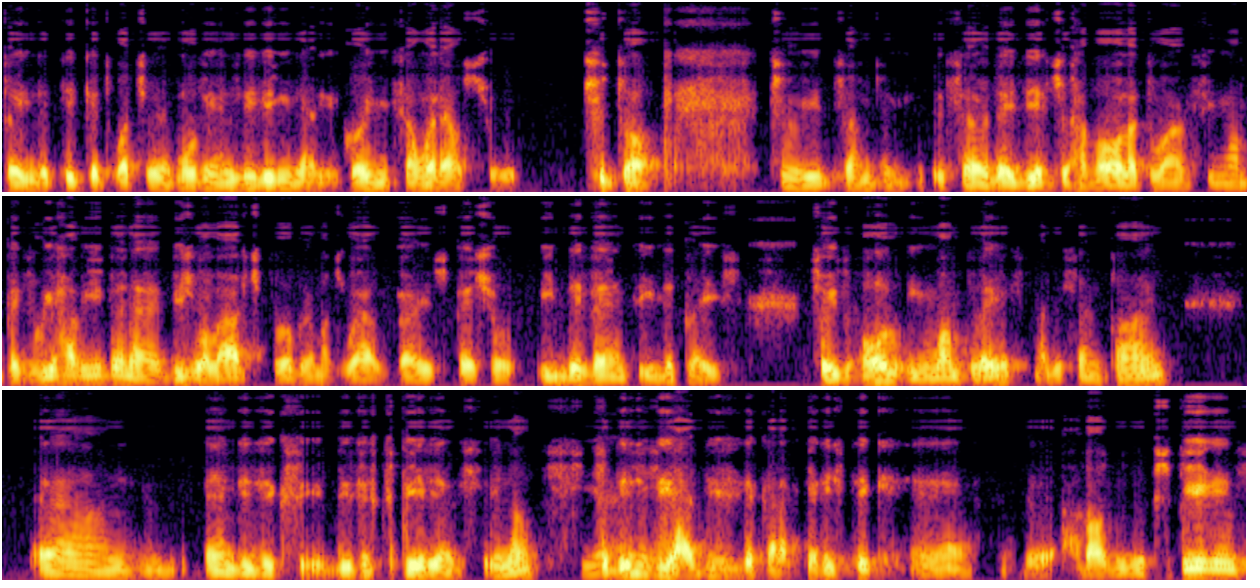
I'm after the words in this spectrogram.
paying the ticket, watching the movie, and leaving and going somewhere else to to talk, to eat something. So the idea is to have all at once in one place. We have even a visual arts program as well, very special in the event, in the place. So it's all in one place at the same time um, and this ex- this experience, you know. So this is yeah, this is the characteristic uh, uh, about this experience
